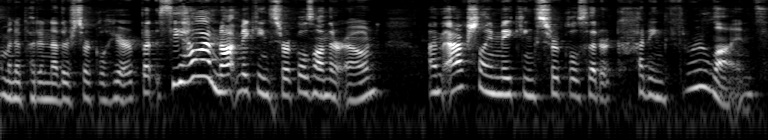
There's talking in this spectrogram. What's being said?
I'm gonna put another circle here, but see how I'm not making circles on their own? I'm actually making circles that are cutting through lines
